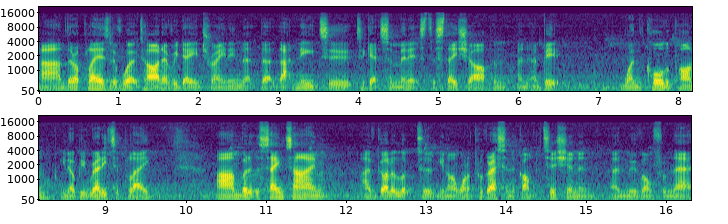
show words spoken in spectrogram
Um, there are players that have worked hard every day in training that, that, that need to, to get some minutes to stay sharp and, and, and be, when called upon, you know, be ready to play. Um, but at the same time, I've got to look to, you know, I want to progress in the competition and, and move on from there.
